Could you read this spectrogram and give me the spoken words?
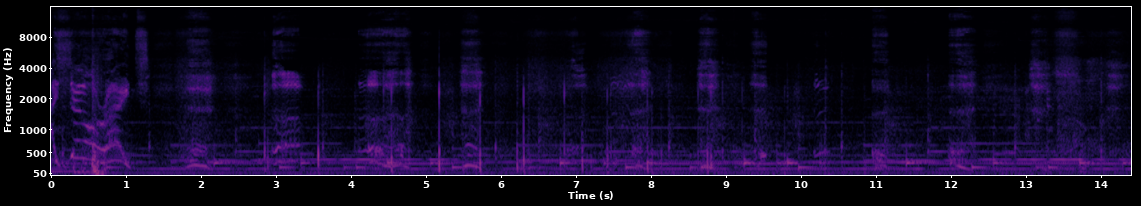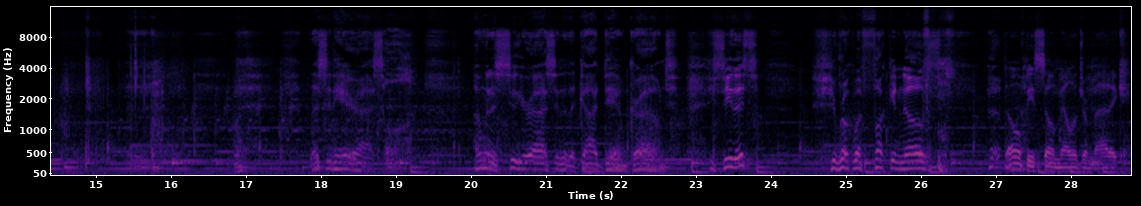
I said all right. Listen here, asshole. I'm gonna sue your ass into the goddamn ground. You see this? You broke my fucking nose. Don't be so melodramatic.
